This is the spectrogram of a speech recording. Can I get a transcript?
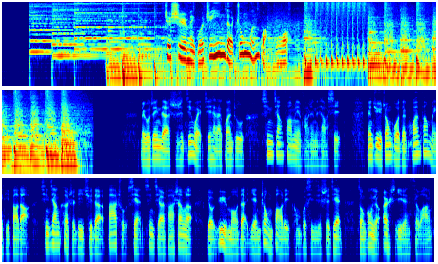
这是美国之音的中文广播。美国之音的时事经纬，接下来关注新疆方面发生的消息。根据中国的官方媒体报道，新疆克什地区的巴楚县星期二发生了有预谋的严重暴力恐怖袭击事件，总共有二十一人死亡。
